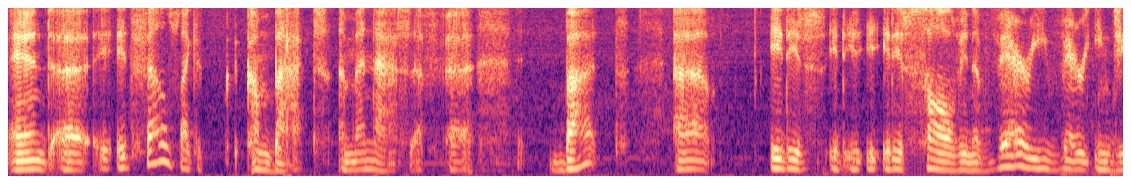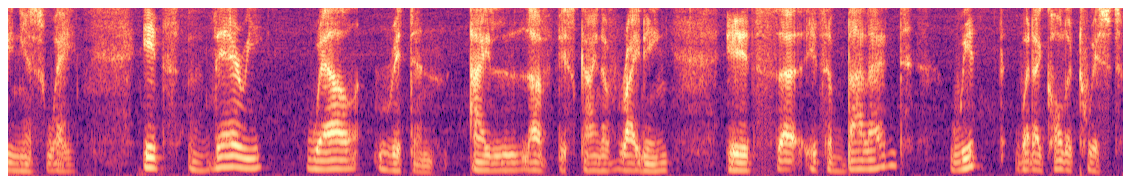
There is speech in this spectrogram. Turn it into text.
And uh, it, it, felt like a combat, a menace. Uh, but uh, it is it, it, it is solved in a very very ingenious way. It's very well written. I love this kind of writing. It's uh, it's a ballad with what i call a twist.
